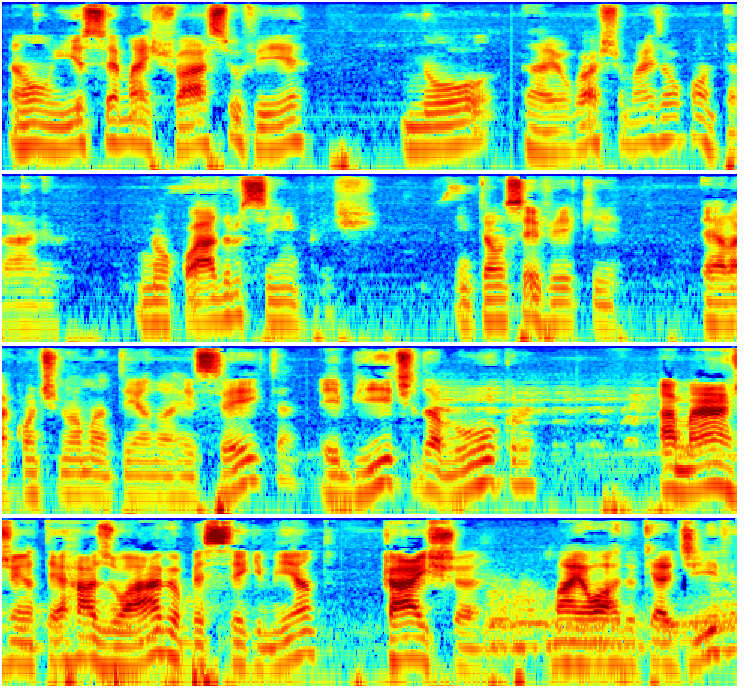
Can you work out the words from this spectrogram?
então isso é mais fácil ver no. Ah, eu gosto mais ao contrário, no quadro simples. Então você vê que ela continua mantendo a receita, EBITDA, lucro, a margem até razoável para esse segmento, caixa maior do que a dívida,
